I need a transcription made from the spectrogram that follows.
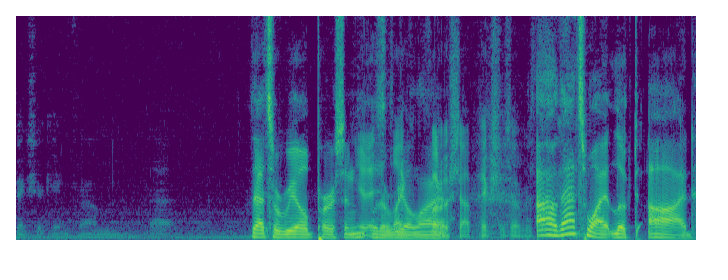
Picture came from. That's a real person Yeah, with a like real lion. Photoshop pictures over. Oh, that's why it looked odd.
